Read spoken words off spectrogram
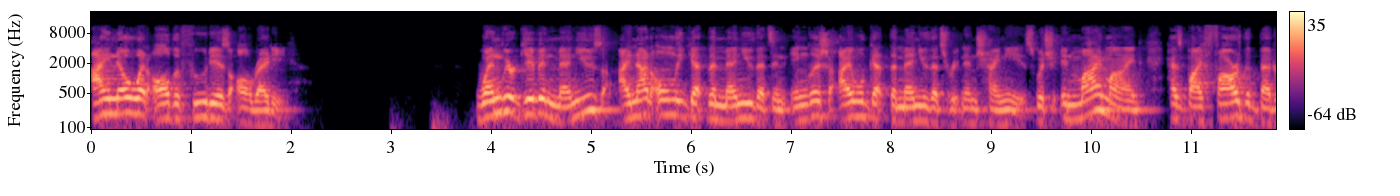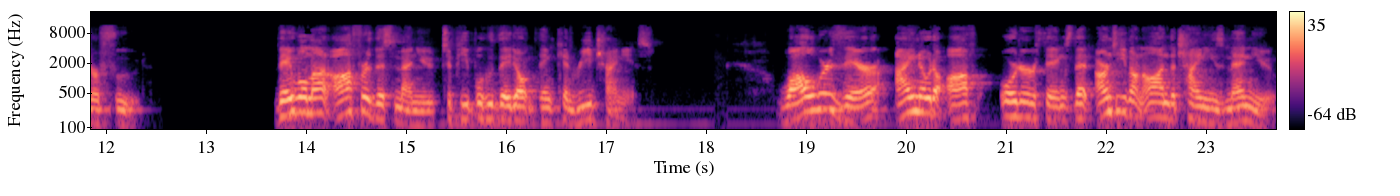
I know what all the food is already. When we're given menus, I not only get the menu that's in English, I will get the menu that's written in Chinese, which in my mind has by far the better food. They will not offer this menu to people who they don't think can read Chinese while we're there, I know to off order things that aren't even on the Chinese menu.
